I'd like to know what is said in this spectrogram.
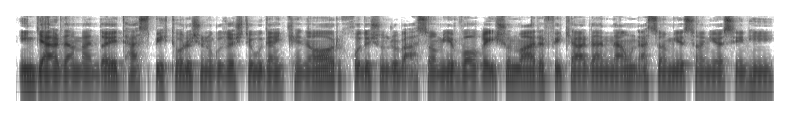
این گردنبندای تسبیح طورشون رو گذاشته بودن کنار خودشون رو به اسامی واقعیشون معرفی کردن نه اون اسامی سانیاسینی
